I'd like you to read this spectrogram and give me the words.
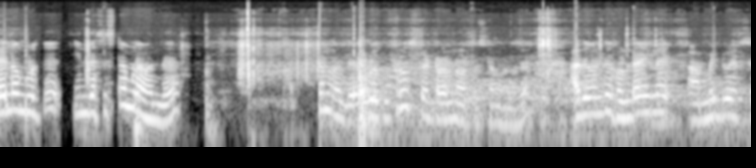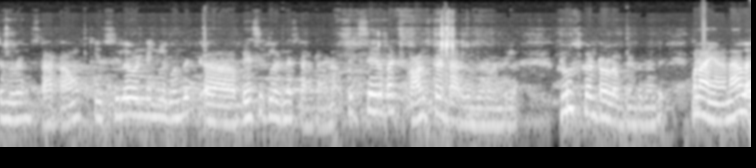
தென் உங்களுக்கு இந்த சிஸ்டம்ல வந்து சிஸ்டம் வந்து உங்களுக்கு க்ரூஸ் கண்ட்ரோல்னு ஒரு சிஸ்டம் வந்து சார் அது வந்து ஹுண்டாயில் மிட் வெர்ஷன்லேருந்து ஸ்டார்ட் ஆகும். சில வண்டிங்களுக்கு வந்து பேசிக்லேருந்தே ஸ்டார்ட் ஆகிடும் சிக்ஸ் இயர் பேக்ஸ் கான்ஸ்டண்ட்டாக இருக்கும் சார் வண்டியில். க்ரூஸ் கண்ட்ரோல் அப்படின்றது வந்து இப்போ நான் என்னால்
